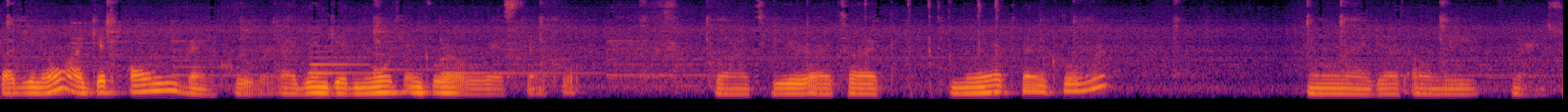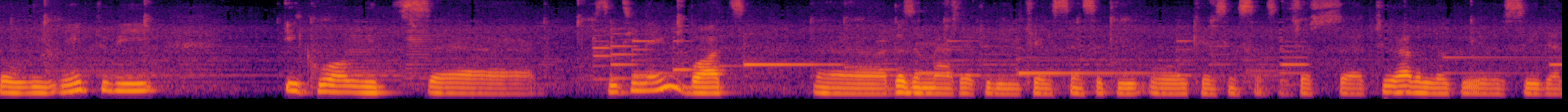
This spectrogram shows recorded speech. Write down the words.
but you know I get only Vancouver I didn't get North Vancouver or West Vancouver but here I type North Vancouver and I get only 9 so we need to be equal with uh, city name but uh, doesn't matter to be case sensitive or case insensitive. Just uh, to have a look we will see that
